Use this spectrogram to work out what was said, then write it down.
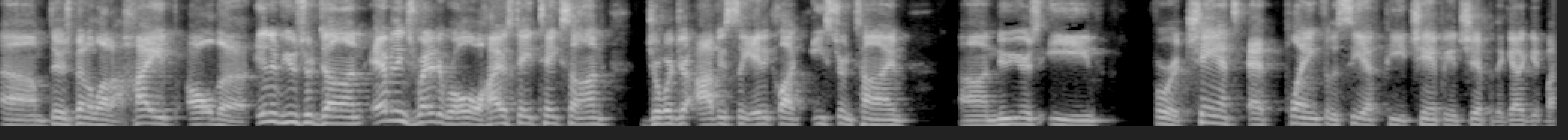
Um, there's been a lot of hype. All the interviews are done. Everything's ready to roll. Ohio State takes on Georgia, obviously, 8 o'clock Eastern Time on New Year's Eve for a chance at playing for the CFP championship. But they got to get by,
